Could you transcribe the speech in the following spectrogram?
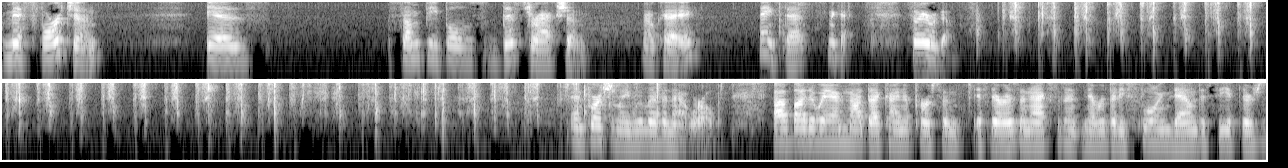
misfortune is some people's distraction. Okay. Thanks, Dad. Okay. So here we go. Unfortunately, we live in that world. Uh, by the way, I'm not that kind of person. If there is an accident and everybody's slowing down to see if there's,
